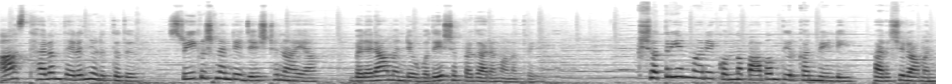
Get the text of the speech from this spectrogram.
ആ സ്ഥലം തിരഞ്ഞെടുത്തത് ശ്രീകൃഷ്ണന്റെ ജ്യേഷ്ഠനായ ബലരാമന്റെ ഉപദേശപ്രകാരമാണത്രേ. ക്ഷത്രിയന്മാരെ കൊന്ന പാപം തീർക്കാൻ വേണ്ടി പരശുരാമൻ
